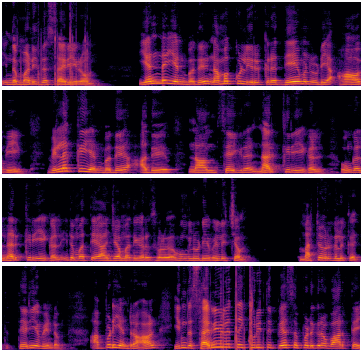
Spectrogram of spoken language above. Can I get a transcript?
இந்த மனித சரீரம். எண்ணெய் என்பது நமக்குள் இருக்கிற தேவனுடைய ஆவி. விளக்கு என்பது அது நாம் செய்கிற நற்கிரியைகள். உங்கள் நற்கிரியைகள். இது மத்திய அஞ்சாம் அதிகாரம் சொல்ல உங்களுடைய வெளிச்சம். மற்றவர்களுக்கு தெரிய வேண்டும். அப்படி என்றால் இந்த சரீரத்தை குறித்து பேசப்படுகிற வார்த்தை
